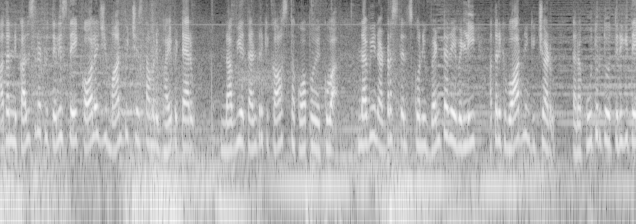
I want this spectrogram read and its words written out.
అతన్ని కలిసినట్లు తెలిస్తే కాలేజీ మాన్పిచ్చేస్తామని భయపెట్టారు. నవ్య తండ్రికి కాస్త కోపం ఎక్కువ. నవీన్ అడ్రస్ తెలుసుకుని వెంటనే వెళ్ళి అతనికి వార్నింగ్ ఇచ్చాడు. తన కూతురుతో తిరిగితే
